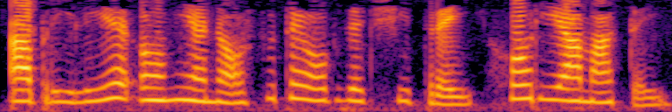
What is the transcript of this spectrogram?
Aprilie 1983 Horia Matei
